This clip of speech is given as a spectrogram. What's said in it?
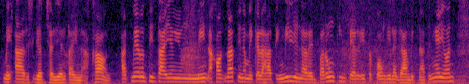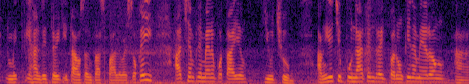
may Aris Gatchalian tayo na account. At meron din tayong yung main account natin na may kalahating milyon na Red Parungkin, pero ito po ang ginagamit natin ngayon na may 330,000 plus followers. Okay? At syempre meron po tayong YouTube. Ang YouTube po natin, Red Parungkin, na merong ah,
